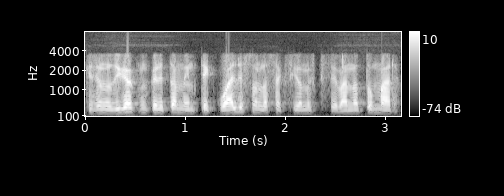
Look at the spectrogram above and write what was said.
que se nos diga concretamente cuáles son las acciones que se van a tomar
